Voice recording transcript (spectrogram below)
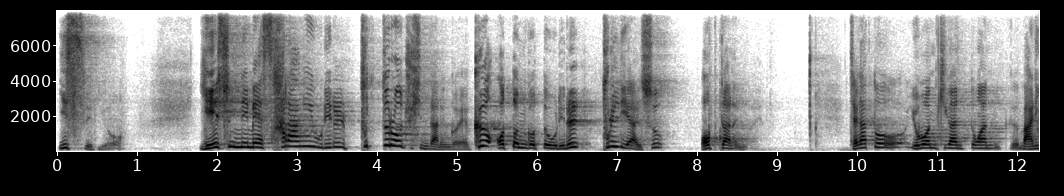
있으리요? 예수님의 사랑이 우리를 붙들어 주신다는 거예요. 그 어떤 것도 우리를 분리할 수 없다는 거예요. 제가 또 이번 기간 동안 그 많이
